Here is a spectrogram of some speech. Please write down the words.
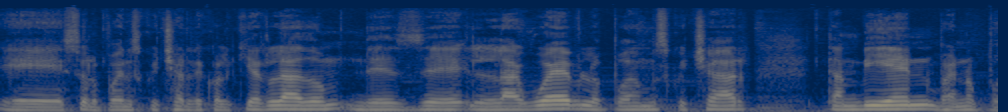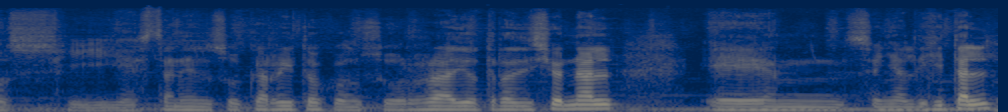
Eso lo pueden escuchar de cualquier lado. Desde la web lo podemos escuchar también, bueno, pues si están en su carrito con su radio tradicional, en señal digital,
